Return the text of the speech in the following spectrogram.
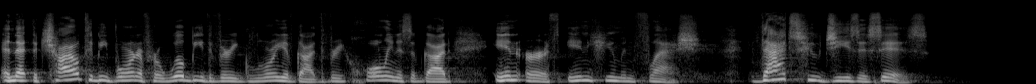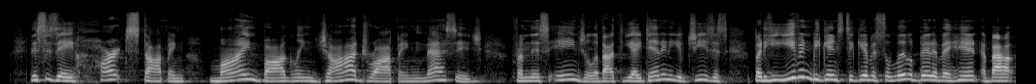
and that the child to be born of her will be the very glory of God, the very holiness of God in earth, in human flesh. That's who Jesus is. This is a heart stopping, mind boggling, jaw dropping message from this angel about the identity of Jesus, but he even begins to give us a little bit of a hint about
